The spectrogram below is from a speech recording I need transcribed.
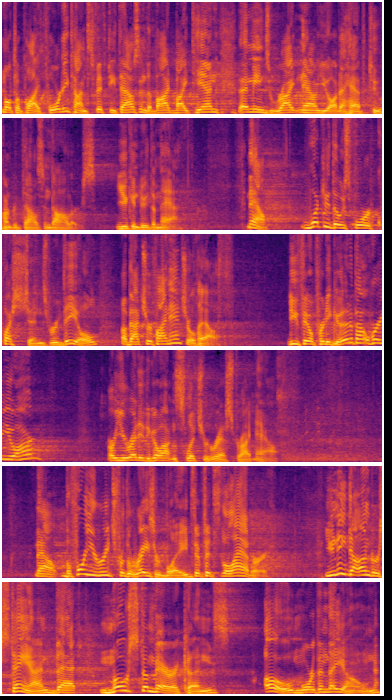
multiply 40 times 50,000, divide by 10. That means right now you ought to have $200,000. You can do the math. Now, what do those four questions reveal about your financial health? Do you feel pretty good about where you are? Or are you ready to go out and slit your wrist right now? Now, before you reach for the razor blades, if it's the latter, you need to understand that most Americans owe more than they own,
